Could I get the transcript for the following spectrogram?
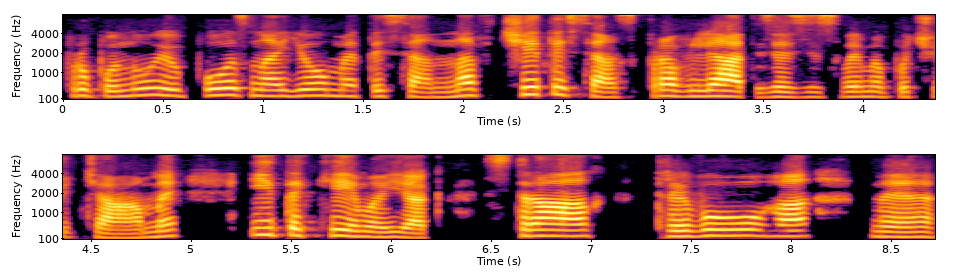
пропоную познайомитися, навчитися справлятися зі своїми почуттями, і такими як страх, тривога, е,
